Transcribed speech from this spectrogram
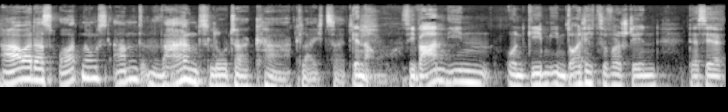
Aber das Ordnungsamt warnt Lothar K. gleichzeitig. Genau. Sie warnen ihn und geben ihm deutlich zu verstehen, dass er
